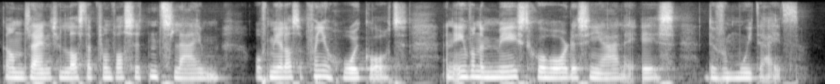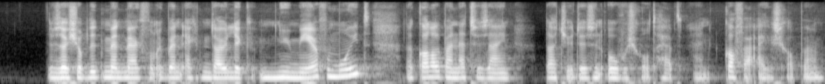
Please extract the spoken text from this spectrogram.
kan zijn dat je last hebt van vastzittend slijm of meer last hebt van je hooikoorts. En een van de meest gehoorde signalen is de vermoeidheid. Dus als je op dit moment merkt van ik ben echt duidelijk nu meer vermoeid, dan kan het maar net zo zijn dat je dus een overschot hebt aan kaffa-eigenschappen.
